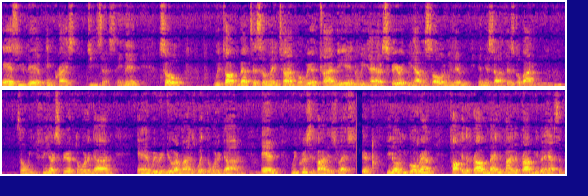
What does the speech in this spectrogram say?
as you live in Christ Jesus. Amen. So we talked about this so many times, but we're a tribe being, we have a spirit, we have a soul, and we live in, this uh, physical body. Mm-hmm. So we feed our spirit the word of God, and we renew our minds with the word of God, and we crucify this flesh. Here, you know, if you go around talking the problem, magnifying the problem, you're going to have some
